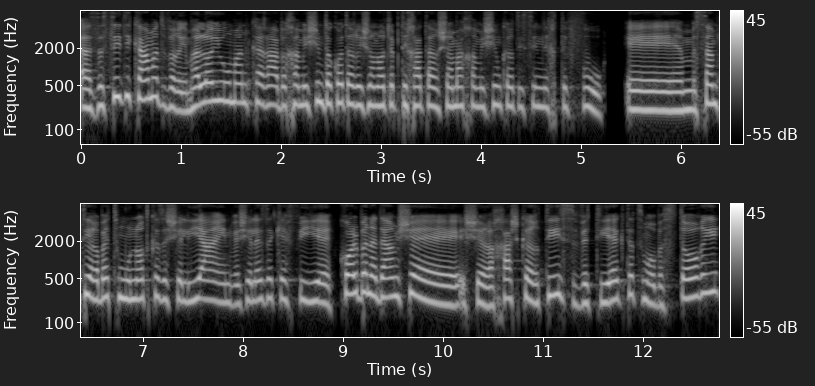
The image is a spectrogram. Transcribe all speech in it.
אז עשיתי כמה דברים, הלא יאומן קרה, ב-50 דקות הראשונות לפתיחת ההרשמה 50 כרטיסים נחטפו. אמ, שמתי הרבה תמונות כזה של יין ושל איזה כיף יהיה. כל בן אדם ש, שרכש כרטיס ותייג את עצמו ב story,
